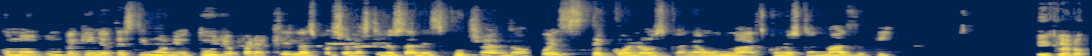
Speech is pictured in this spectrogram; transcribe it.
como un pequeño testimonio tuyo para que las personas que nos están escuchando pues te conozcan aún más, conozcan más de ti. Sí, claro.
